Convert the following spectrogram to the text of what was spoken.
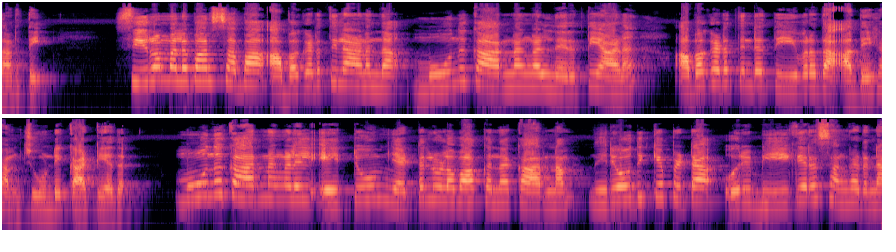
നടത്തി. സീറോ മലബാർ സഭ അപകടത്തിലാണെന്ന മൂന്ന് കാരണങ്ങൾ നിരത്തിയാണ് അപകടത്തിന്റെ തീവ്രത അദ്ദേഹം ചൂണ്ടിക്കാട്ടിയത്. മൂന്ന് കാരണങ്ങളിൽ ഏറ്റവും ഞെട്ടലുളവാക്കുന്ന കാരണം നിരോധിക്കപ്പെട്ട ഒരു ഭീകര സംഘടന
